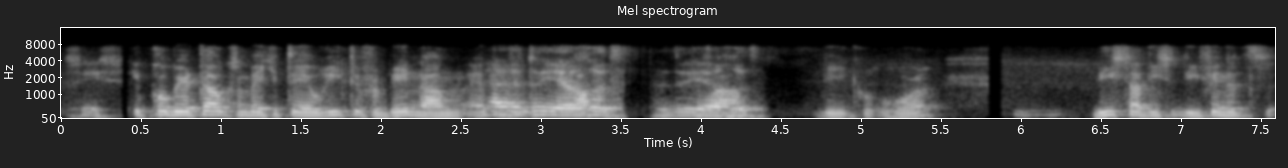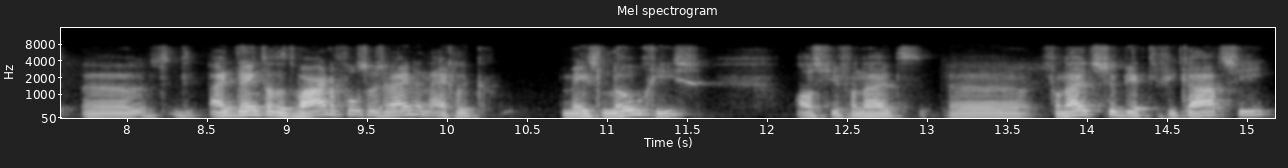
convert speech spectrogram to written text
precies. Ik probeer telkens een beetje theorie te verbinden aan... Ja, dat doe je heel goed. Dat doe je heel goed. Die ik hoor. Lisa, die, die vindt het... Uh, hij denkt dat het waardevol zou zijn en eigenlijk meest logisch als je vanuit, uh, vanuit subjectificatie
